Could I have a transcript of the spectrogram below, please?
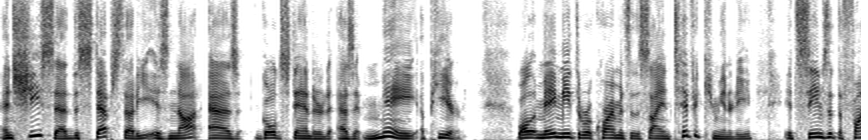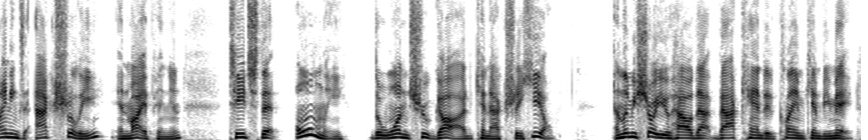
And she said the STEP study is not as gold standard as it may appear. While it may meet the requirements of the scientific community, it seems that the findings actually, in my opinion, teach that only the one true God can actually heal. And let me show you how that backhanded claim can be made.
